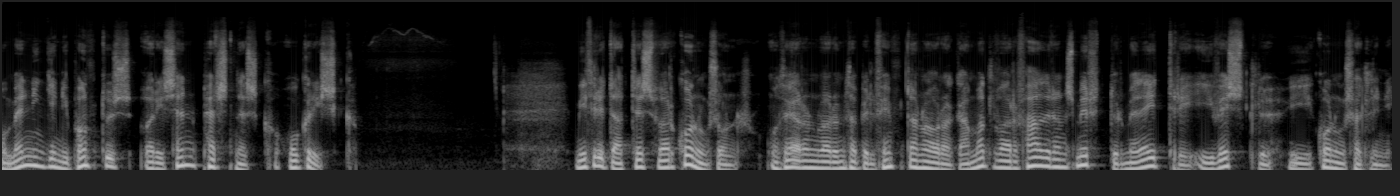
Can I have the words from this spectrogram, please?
og menningin í Pontus var í senn persnesk og grísk. Mithridates var konungsónur og þegar hann var um það byrj 15 ára gammal var fadir hans myrtur með eitri í veistlu í konungshöllinni.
